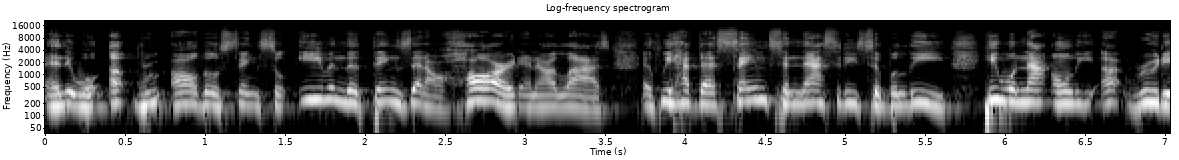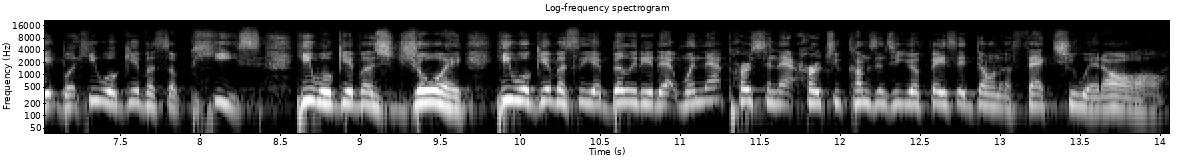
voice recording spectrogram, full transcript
and it will uproot all those things. So even the things that are hard in our lives, if we have that same tenacity to believe, he will not only uproot it, but he will give us a peace. He will give us joy. He will give us the ability that when that person that hurt you comes into your face, it don't affect you at all.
